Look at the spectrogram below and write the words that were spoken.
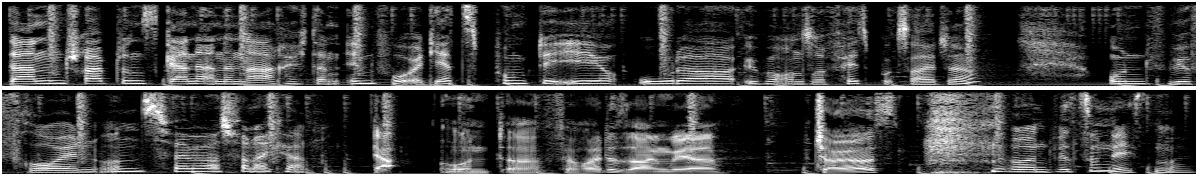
dann schreibt uns gerne eine Nachricht an info.jetzt.de oder über unsere Facebook-Seite. Und wir freuen uns, wenn wir was von euch hören. Ja, und äh, für heute sagen wir Tschüss. Und bis zum nächsten Mal.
